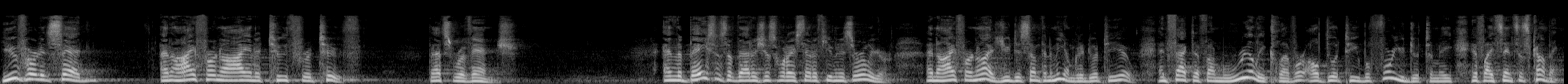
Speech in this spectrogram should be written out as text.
You've heard it said, an eye for an eye and a tooth for a tooth. That's revenge. And the basis of that is just what I said a few minutes earlier. An eye for an eye. You did something to me, I'm going to do it to you. In fact, if I'm really clever, I'll do it to you before you do it to me if I sense it's coming.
